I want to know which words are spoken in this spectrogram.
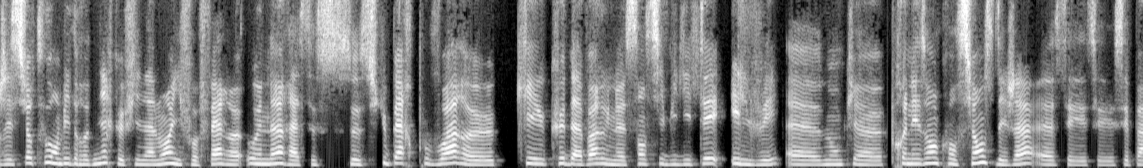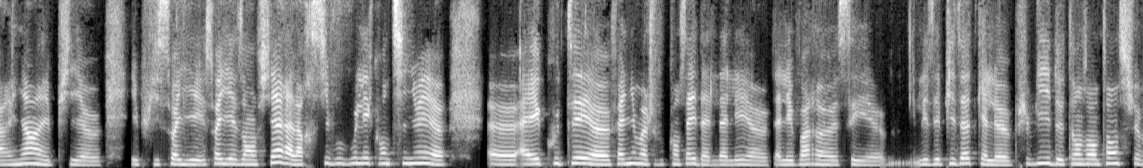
j'ai surtout envie de retenir que finalement, il faut faire honneur à ce, ce super pouvoir est que d'avoir une sensibilité élevée. donc, prenez-en conscience déjà, c'est pas rien. Et puis, et puis soyez, soyez fiers. Alors, si vous voulez continuer euh, euh, à écouter euh, Fanny, moi, je vous conseille d'aller d'aller voir les épisodes qu'elle publie de temps en temps sur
